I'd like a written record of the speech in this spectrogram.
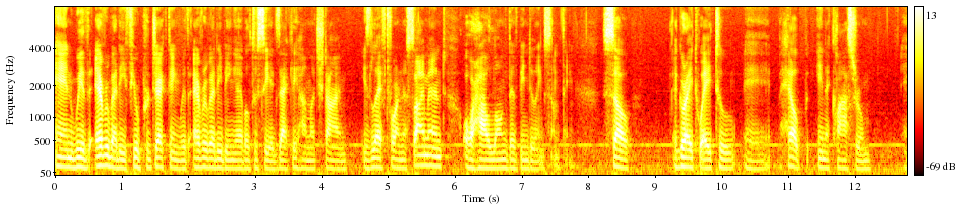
And with everybody, if you're projecting, with everybody being able to see exactly how much time is left for an assignment or how long they've been doing something. So, a great way to uh, help in a classroom uh,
